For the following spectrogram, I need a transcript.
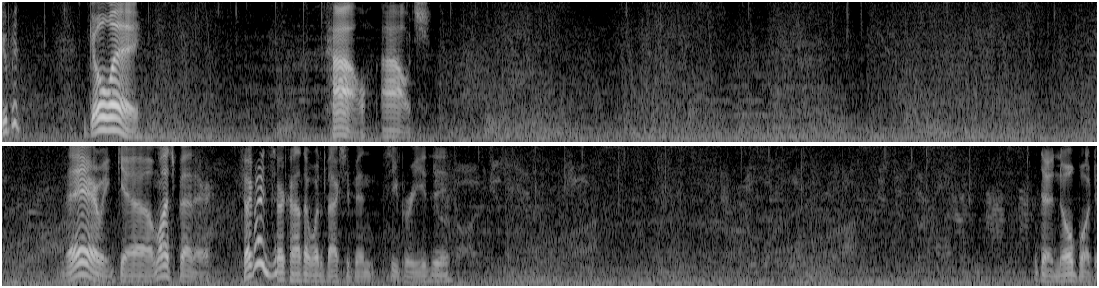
Stupid. Go away. How? Ouch. There we go. Much better. I feel like my Zurkon that would have actually been super easy. Did nobody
